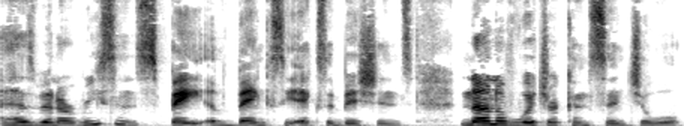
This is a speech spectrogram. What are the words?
has been a recent spate of Banksy exhibitions, none of which are consensual.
